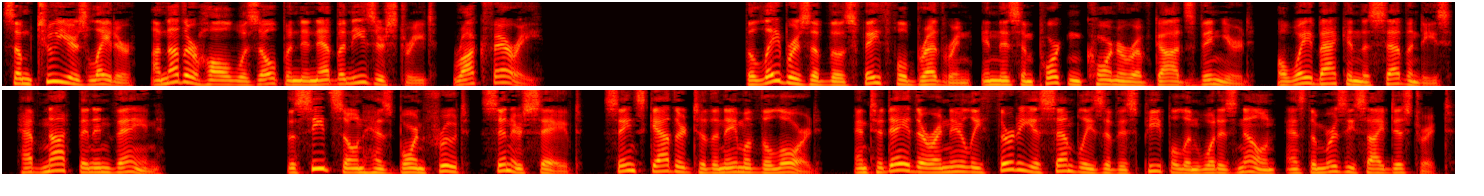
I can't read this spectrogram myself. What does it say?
Some two years later, another hall was opened in Ebenezer Street, Rock Ferry. The labors of those faithful brethren in this important corner of God's vineyard, away back in the 70s, have not been in vain. The seed sown has borne fruit, sinners saved, saints gathered to the name of the Lord, and today there are nearly 30 assemblies of his people in what is known as the Merseyside district.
